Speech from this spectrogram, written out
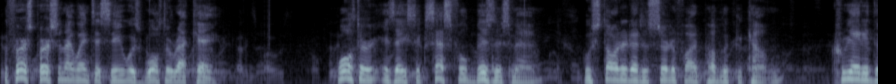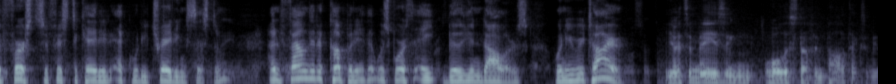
the first person I went to see was Walter Raquet. Walter is a successful businessman who started as a certified public accountant, created the first sophisticated equity trading system, and founded a company that was worth $8 billion when he retired. You know, it's amazing all the stuff in politics. I mean,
